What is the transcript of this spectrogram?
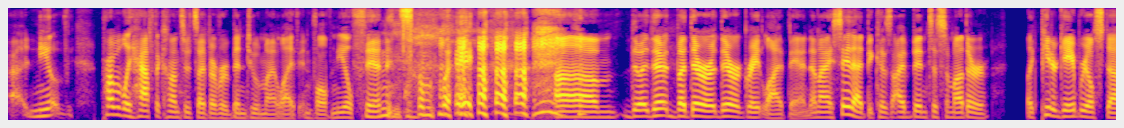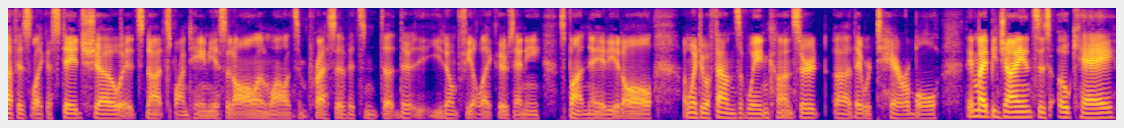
Uh, Neil, probably half the concerts I've ever been to in my life involve Neil Finn in some way. um, they're, they're, but they're they're a great live band, and I say that because I've been to some other like Peter Gabriel stuff is like a stage show. It's not spontaneous at all, and while it's impressive, it's you don't feel like there's any spontaneity at all. I went to a Fountains of Wayne concert. Uh, they were terrible. They might be Giants is okay,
